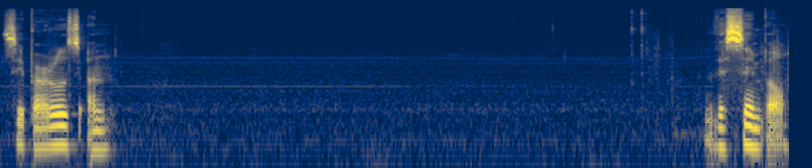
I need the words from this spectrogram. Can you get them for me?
SIPA rules on. The simple.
